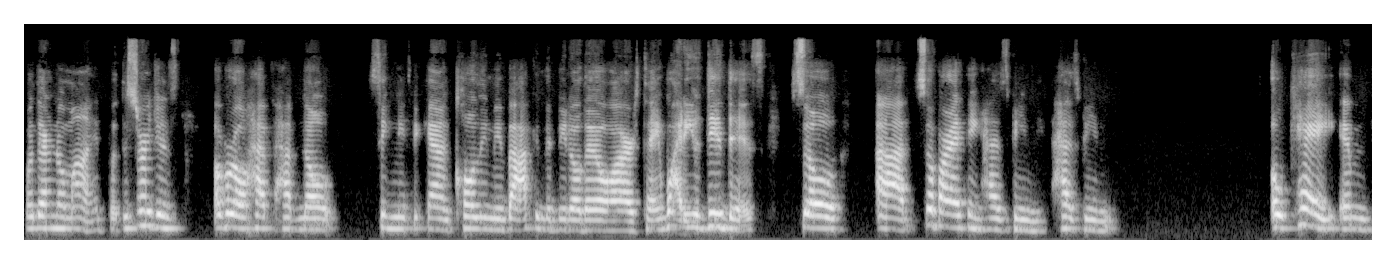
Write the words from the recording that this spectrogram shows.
well, they're not mine, but the surgeons overall have have no significant calling me back in the middle of the OR saying, why do you did this? So uh, so far I think has been has been okay. And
